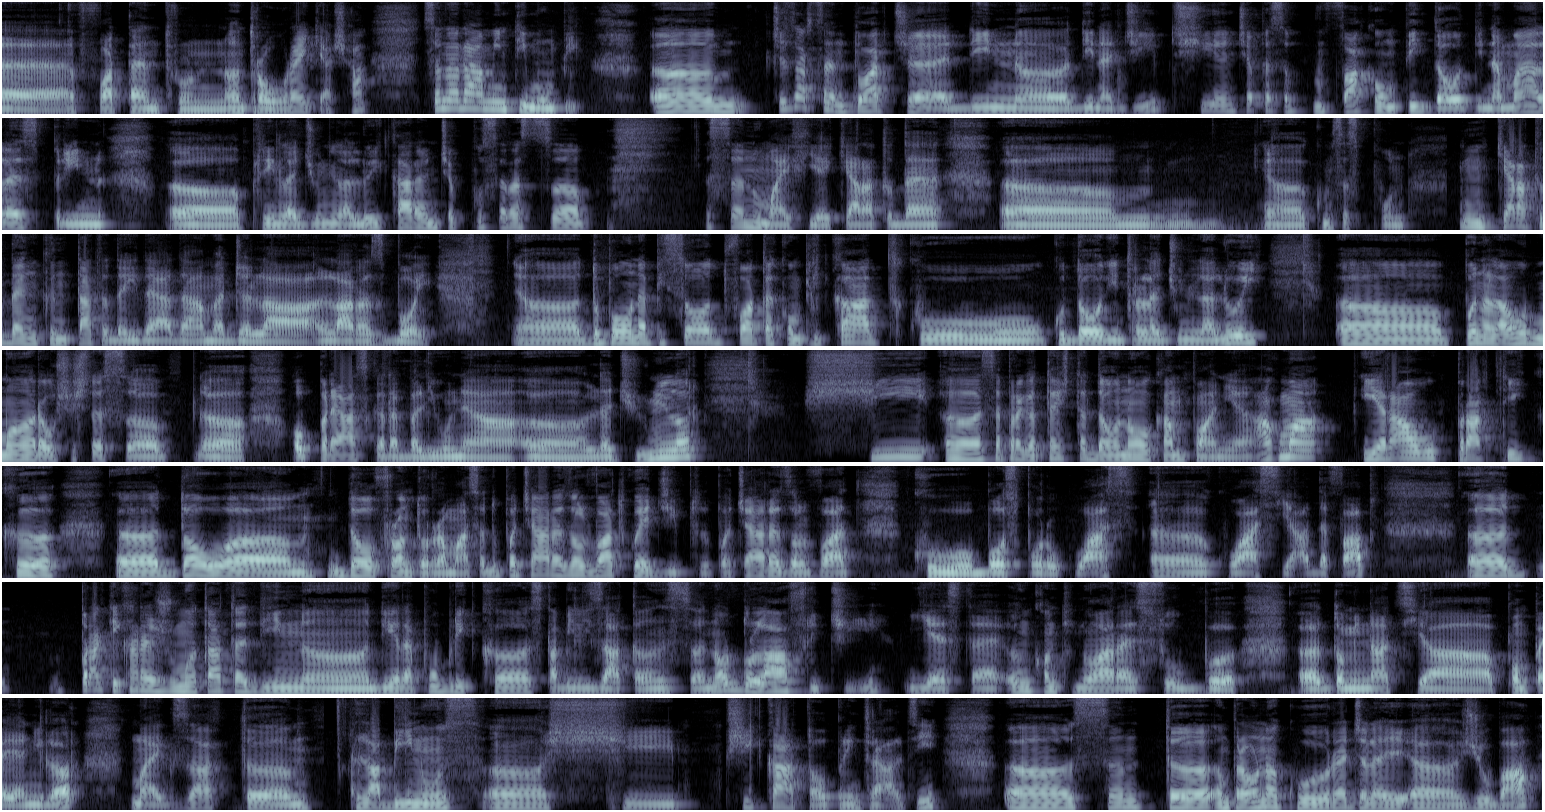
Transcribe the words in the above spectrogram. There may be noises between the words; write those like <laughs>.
foarte într-un, într-o ureche așa, să ne reamintim un pic. Ehm, Cezar se întoarce din, uh, din Egipt și începe să facă un pic de ordine, mai ales prin, uh, prin legiunile lui care începuseră să, să nu mai fie chiar atât de, uh, cum să spun, chiar atât de încântată de ideea de a merge la, la război. După un episod foarte complicat cu, cu două dintre legiunile lui, Uh, până la urmă reușește să uh, oprească rebeliunea uh, legiunilor și se pregătește de o nouă campanie. Acum erau practic două, două fronturi rămase. După ce a rezolvat cu Egipt, după ce a rezolvat cu Bosporul, cu, As, cu Asia, de fapt, practic are jumătate din, uh, din Republică stabilizată, însă nordul Africii este în continuare sub uh, dominația pompeienilor, mai exact uh, Labinus și și Cato, printre alții, sunt împreună cu regele Juba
